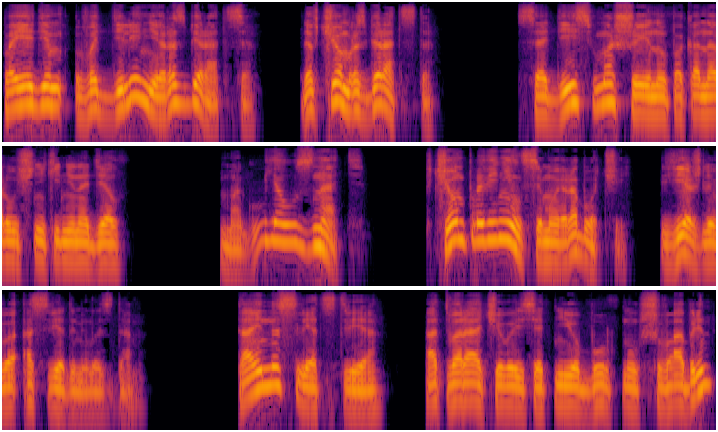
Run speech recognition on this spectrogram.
поедем в отделение разбираться. Да в чем разбираться-то? Садись в машину, пока наручники не надел. Могу я узнать, в чем провинился мой рабочий? Вежливо осведомилась дама. Тайна следствия. Отворачиваясь от нее, буркнул Швабрин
